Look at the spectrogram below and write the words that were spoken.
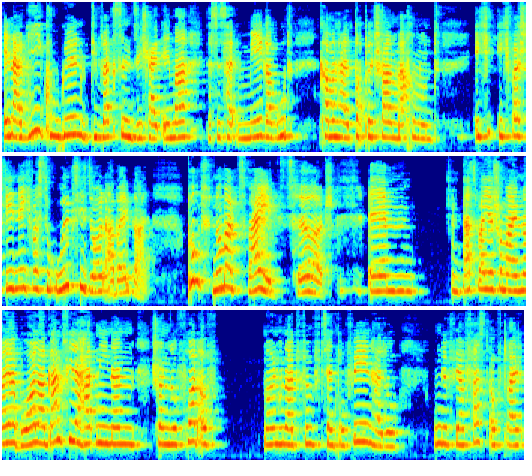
Energiekugeln, die wechseln sich halt immer. Das ist halt mega gut. Kann man halt Doppelschaden machen und ich, ich verstehe nicht, was du Ulti soll, aber egal. Punkt Nummer zwei, Search. Ähm, das war ja schon mal ein neuer Brawler. Ganz viele hatten ihn dann schon sofort auf 915 Trophäen, also ungefähr fast auf drei,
